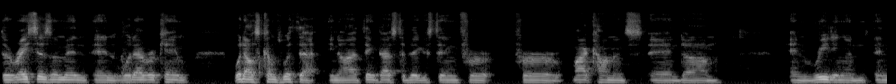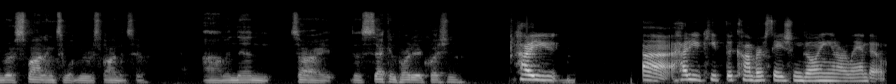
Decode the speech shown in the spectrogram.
the racism and and whatever came, what else comes with that. You know I think that's the biggest thing for for my comments and um, and reading and, and responding to what we responded to. Um, and then sorry, the second part of your question. How you uh, how do you keep the conversation going in Orlando?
